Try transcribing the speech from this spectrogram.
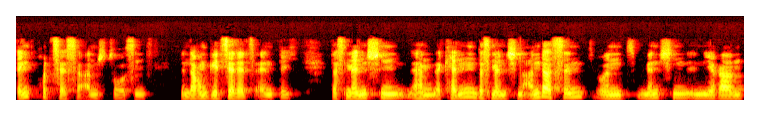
Denkprozesse anstoßen? Denn darum geht es ja letztendlich, dass Menschen ähm, erkennen, dass Menschen anders sind und Menschen in ihrer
